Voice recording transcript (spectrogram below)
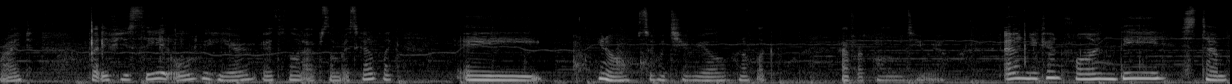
right? But if you see it over here it's not Epsom but it's kind of like a you know silk material kind of like Africolor material. And you can find the stamp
